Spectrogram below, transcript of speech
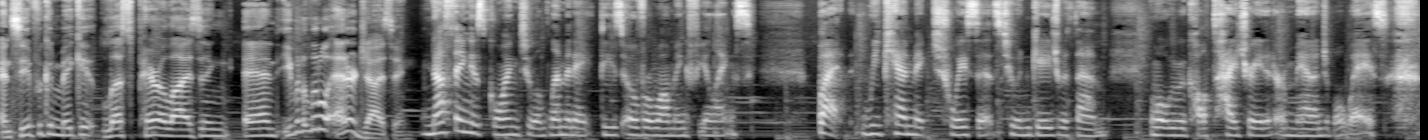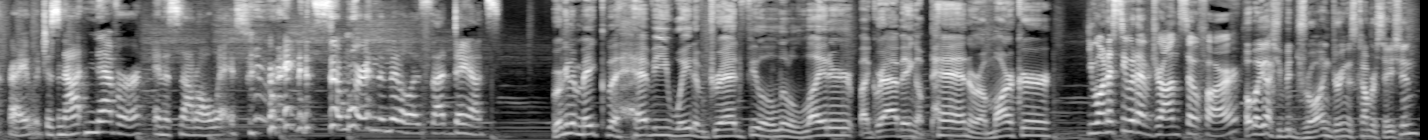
and see if we can make it less paralyzing and even a little energizing. Nothing is going to eliminate these overwhelming feelings, but we can make choices to engage with them in what we would call titrated or manageable ways, right? Which is not never and it's not always, right? It's somewhere in the middle. It's that dance. We're gonna make the heavy weight of dread feel a little lighter by grabbing a pen or a marker You want to see what I've drawn so far? Oh my gosh, you've been drawing during this conversation?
